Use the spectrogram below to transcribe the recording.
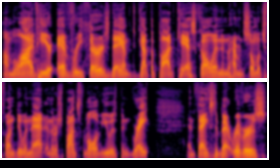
I'm live here every Thursday. I've got the podcast going and having so much fun doing that. And the response from all of you has been great. And thanks to Bet Rivers,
